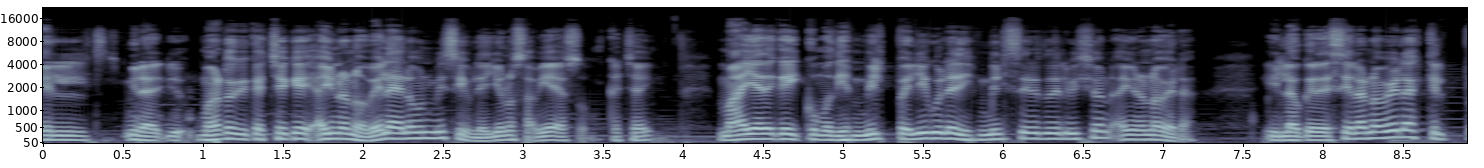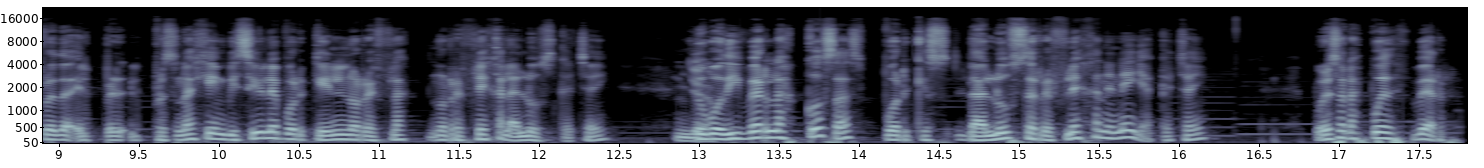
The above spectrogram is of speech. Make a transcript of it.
el. Mira, yo me acuerdo que caché que hay una novela de lo invisible. Yo no sabía eso, ¿cachai? Más allá de que hay como 10.000 películas, 10.000 series de televisión, hay una novela. Y lo que decía la novela es que el, el per- el personaje es invisible porque él no, refla- no refleja la luz, ¿cachai? Ya. Tú podís ver las cosas porque la luz se refleja en ellas, ¿cachai? Por eso las puedes ver,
